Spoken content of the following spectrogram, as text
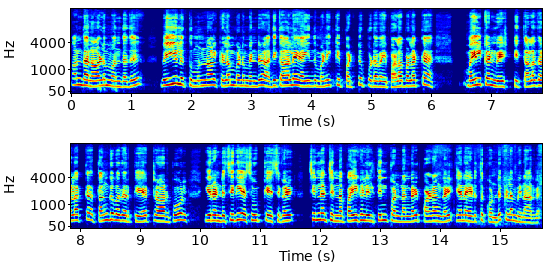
அந்த நாளும் வந்தது. வெயிலுக்கு முன்னால் கிளம்பணும் என்று அதிகாலை ஐந்து மணிக்கு பட்டுப்புடவை பளபளக்க மயில்கண் வேஷ்டி தளதளக்க தங்குவதற்கு ஏற்றாற்போல் இரண்டு சிறிய சூட்கேஸுகள் சின்ன சின்ன பைகளில் தின்பண்டங்கள் பழங்கள் என எடுத்துக்கொண்டு கிளம்பினார்கள்.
